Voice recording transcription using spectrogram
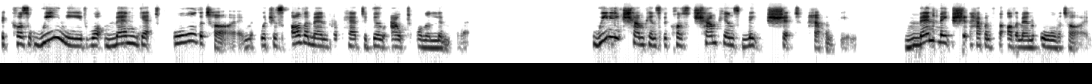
Because we need what men get all the time, which is other men prepared to go out on a limb for them. We need champions because champions make shit happen for you. Men make shit happen for other men all the time.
